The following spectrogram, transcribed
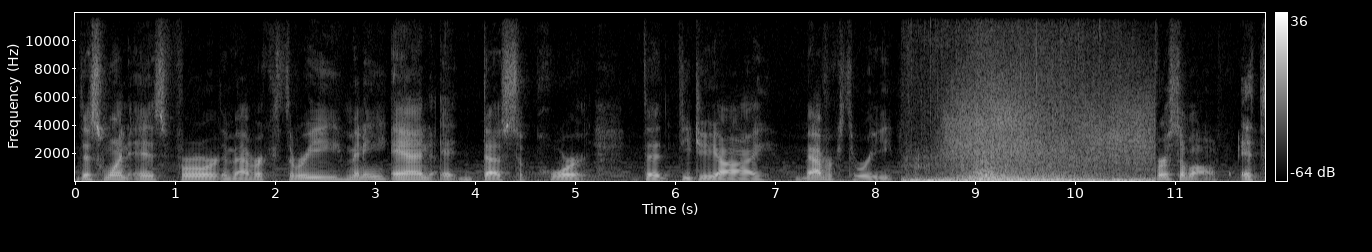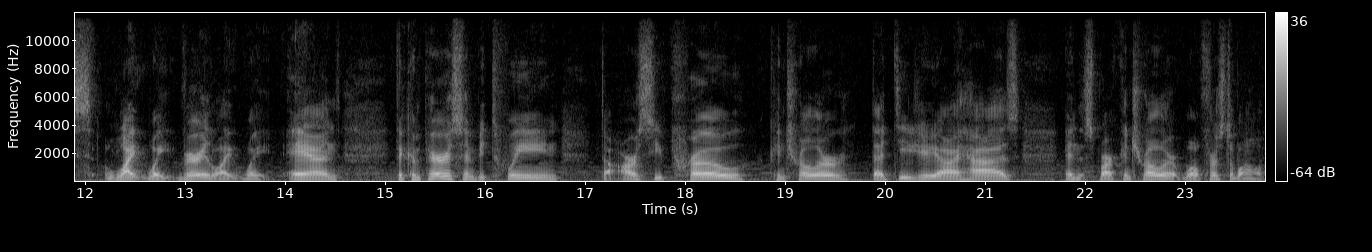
This one is for the Maverick 3 Mini and it does support the DJI Maverick 3. First of all, it's lightweight, very lightweight. And the comparison between the RC Pro controller that DJI has and the smart controller, well, first of all,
